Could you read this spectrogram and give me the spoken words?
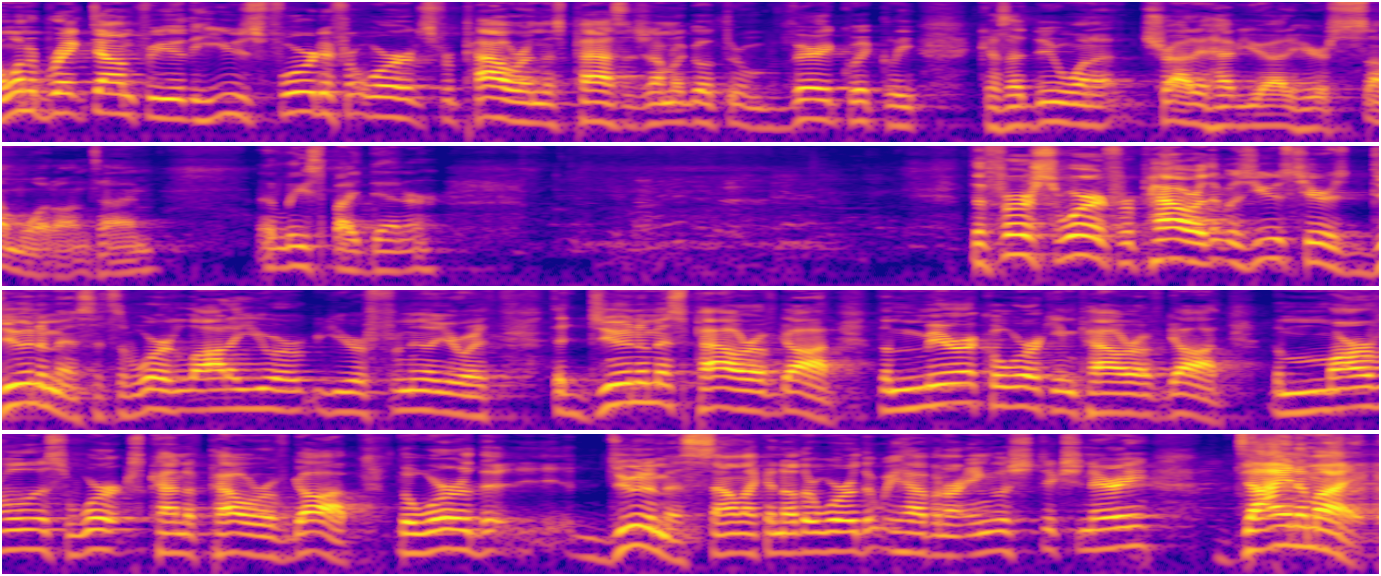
I want to break down for you that he used four different words for power in this passage, and I'm going to go through them very quickly because I do want to try to have you out of here somewhat on time, at least by dinner. The first word for power that was used here is dunamis. It's a word a lot of you are you're familiar with. The dunamis power of God, the miracle working power of God, the marvelous works kind of power of God. The word that dunamis sound like another word that we have in our English dictionary, dynamite.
